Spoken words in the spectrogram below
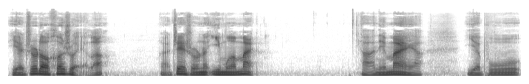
也知道喝水了啊。这时候呢，一摸脉啊，那脉呀也不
